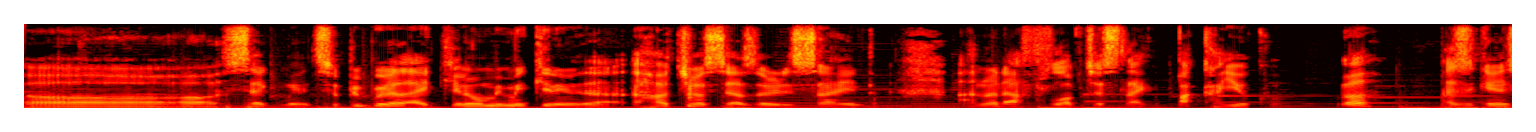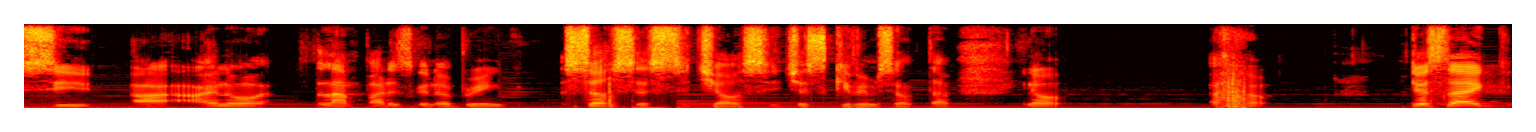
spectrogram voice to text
uh segment. So people are like, you know, mimicking that how Chelsea has already signed another flop just like Bakayoko. Well, as you can see, uh, I know Lampard is gonna bring success to Chelsea. Just give him some time. You know, just like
